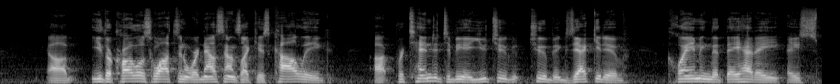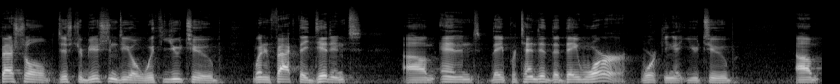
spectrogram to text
uh, either Carlos Watson or it now sounds like his colleague uh, pretended to be a YouTube executive claiming that they had a, a special distribution deal with YouTube when in fact they didn't. Um, and they pretended that they were working at YouTube. Um,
